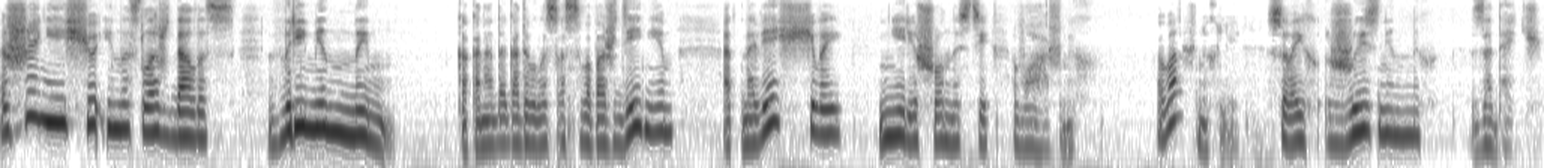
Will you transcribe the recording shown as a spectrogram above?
Женя еще и наслаждалась временным, как она догадывалась, освобождением от навязчивой нерешенности важных, важных ли своих жизненных задач.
